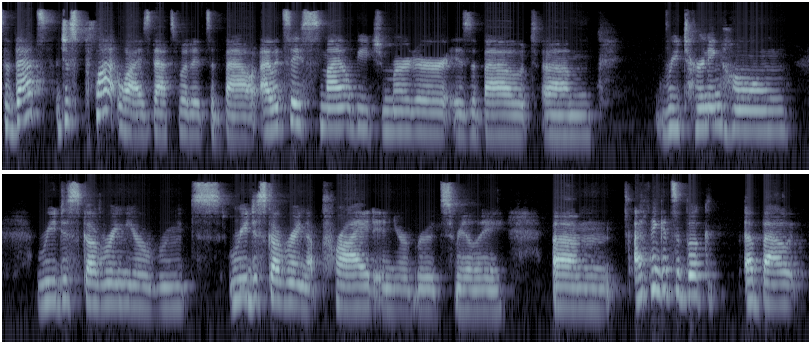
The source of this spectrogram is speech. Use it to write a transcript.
so that's just plot wise, that's what it's about. I would say Smile Beach Murder is about um, returning home, rediscovering your roots, rediscovering a pride in your roots, really. Um, I think it's a book about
